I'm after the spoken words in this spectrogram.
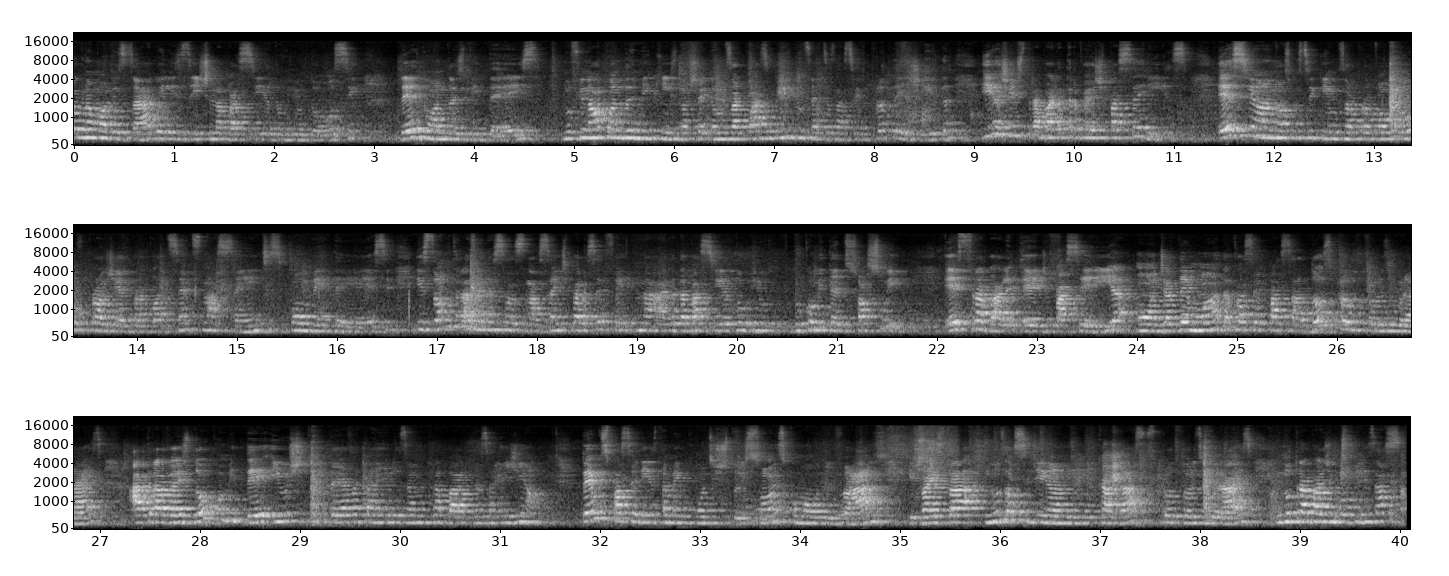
programa Olhos Água ele existe na bacia do Rio Doce desde o ano 2010. No final do ano 2015 nós chegamos a quase 1.200 nascentes protegidas e a gente trabalha através de parcerias. Esse ano nós conseguimos aprovar um novo projeto para 400 nascentes com o BNDES e estamos trazendo essas nascentes para ser feito na área da bacia do rio do Comitê de Suaçuí. Esse trabalho é de parceria, onde a demanda vai ser passada dos produtores rurais através do comitê e o Instituto Terra vai estar realizando o trabalho nessa região. Temos parcerias também com outras instituições, como a Univale, que vai estar nos auxiliando no cadastro dos produtores rurais e no trabalho de mobilização.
